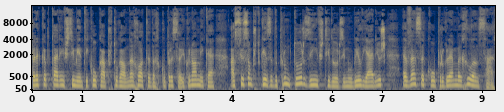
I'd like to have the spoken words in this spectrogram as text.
Para captar investimento e colocar Portugal na rota da recuperação económica, a Associação Portuguesa de Promotores e Investidores Imobiliários avança com o programa Relançar,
